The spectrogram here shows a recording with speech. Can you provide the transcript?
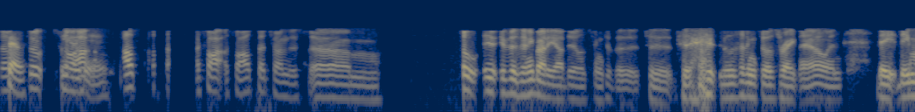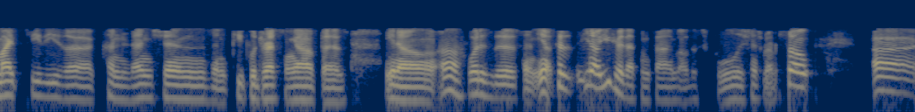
so, so, so I'll. I'll, I'll, so, I'll, touch on this. Um, so if, if there's anybody out there listening to the to, to listening to us right now, and they they might see these uh conventions and people dressing up as you know, oh, what is this? And you know, because you know you hear that sometimes, all this foolishness, whatever. So uh,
